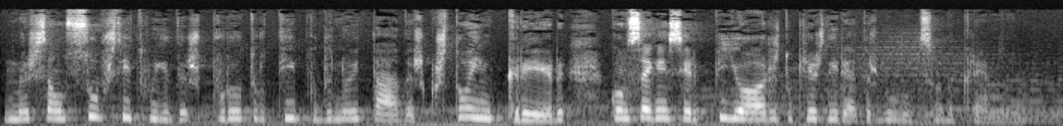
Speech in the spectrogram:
mas são substituídas por outro tipo de noitadas que, estou em crer, conseguem ser piores do que as diretas no Luxor no Kremlin.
